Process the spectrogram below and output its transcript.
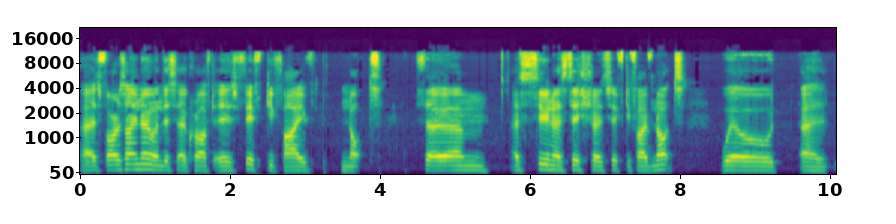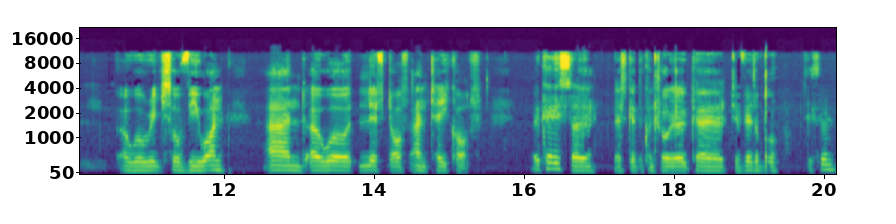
uh, as far as I know, on this aircraft is 55 knots. So um, as soon as this shows 55 knots, we'll uh, we'll reach sort of V1 and uh, we'll lift off and take off. Okay, so let's get the control yoke uh, to visible position.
